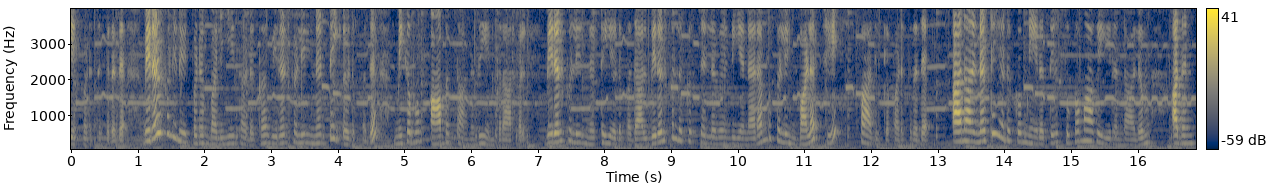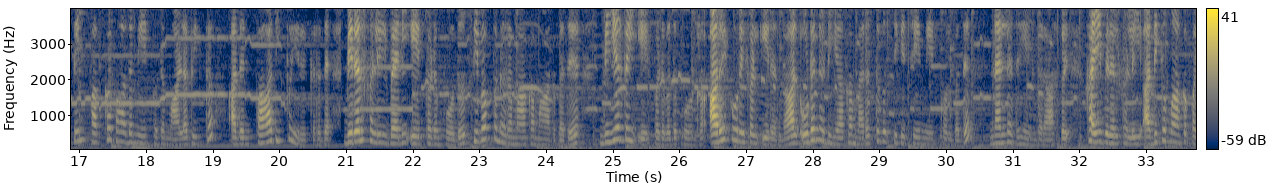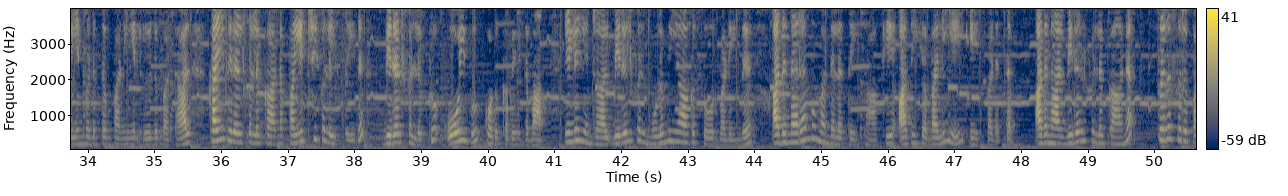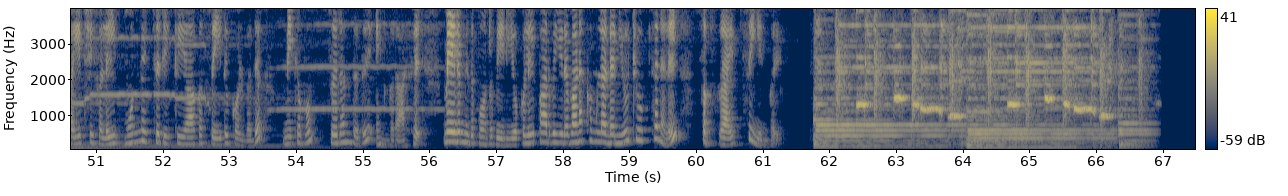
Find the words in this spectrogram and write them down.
ஏற்படுத்துகிறது. விரல்களில் ஏற்படும் வலியை தடுக்க விரல்களில் நெட்டை எடுப்பது மிகவும் ஆபத்தானது என்கிறார்கள். விரல்களில் நெட்டை எடுப்பதால் விரல்களுக்கு செல்ல வேண்டிய நரம்புகளின் வளர்ச்சி பாதிக்கப்படுகிறது. ஆனால் நெட்டை எடுக்கும் நேரத்தில் சுகமாக இருந்தாலும் அதன் பின் பக்கவாதம் ஏற்படும் அளவிற்கு அதன் பாதிப்பு இருக்கிறது. விரல்களில் வலி ஏற்படும் போது சிவப்பு நிறமாக மாறுவது வியர்வை ஏற்படுவது போன்ற அறைகுறைகள் இருந்தால் உடனடியாக மருத்துவ சிகிச்சை மேற்கொள்வது நல்லது என்கிறார்கள். கைவிரல்களை அதிகமாக பயன்படுத்தும் பணியில் ஈடுபட்டால் கைவிரல்களுக்கான பயிற்சிகளை செய்து விரல்களுக்கு ஓய்வு கொடுக்க வேண்டுமாம். இல்லை என்றால் விரல்கள் முழுமையாக சோர்வடைந்து அது நரம்பு மண்டலத்தை தாக்கி அதிக வலியை ஏற்படுத்தும். அதனால் விரல்களுக்கான சிறு சிறு பயிற்சிகளை முன்னெச்சரிக்கையாக செய்து கொள்வது மிகவும் சிறந்தது என்கிறார்கள். மேலும் இது போன்ற வீடியோக்களை பார்வையிட வணக்கம் லண்டன் யூடியூப் சேனலை சப்ஸ்கிரைப் செய்யுங்கள்.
